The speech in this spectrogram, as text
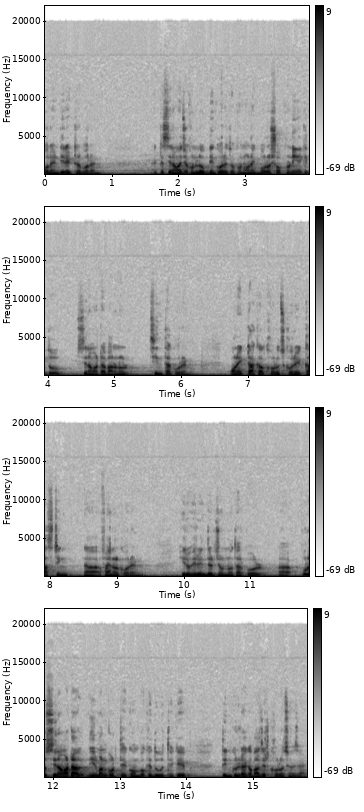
বলেন ডিরেক্টর বলেন, একটা সিনেমা যখন লগ্নি করে, তখন অনেক বড় স্বপ্ন নিয়ে কিন্তু সিনেমাটা বানানোর চিন্তা করেন। অনেক টাকা খরচ করে কাস্টিং ফাইনাল করেন। হিরো হিরোইনদের জন্য, তারপর পুরো সিনেমাটা নির্মাণ করতে কমপক্ষে দু থেকে তিন কোটি টাকা বাজেট খরচ হয়ে যায়।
